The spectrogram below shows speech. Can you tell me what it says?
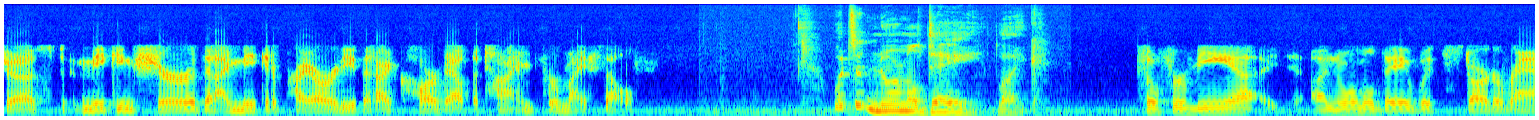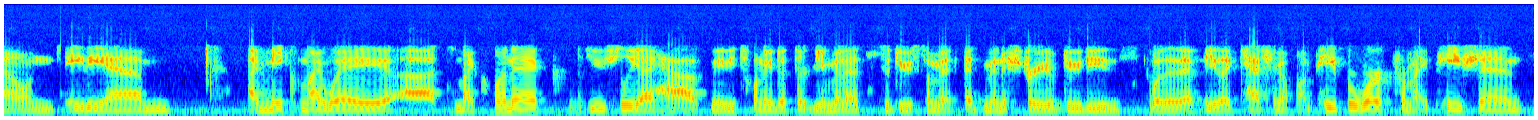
just making sure that I make it a priority that I carve out the time for myself. What's a normal day like? So for me, uh, a normal day would start around 8 a.m. I make my way uh, to my clinic. Usually, I have maybe 20 to 30 minutes to do some administrative duties, whether that be like catching up on paperwork for my patients,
